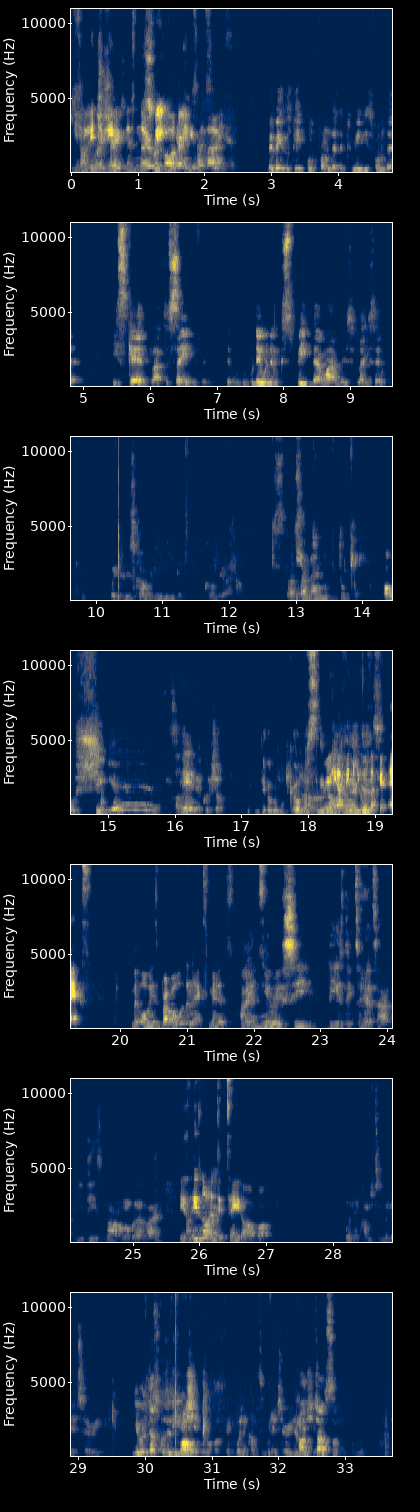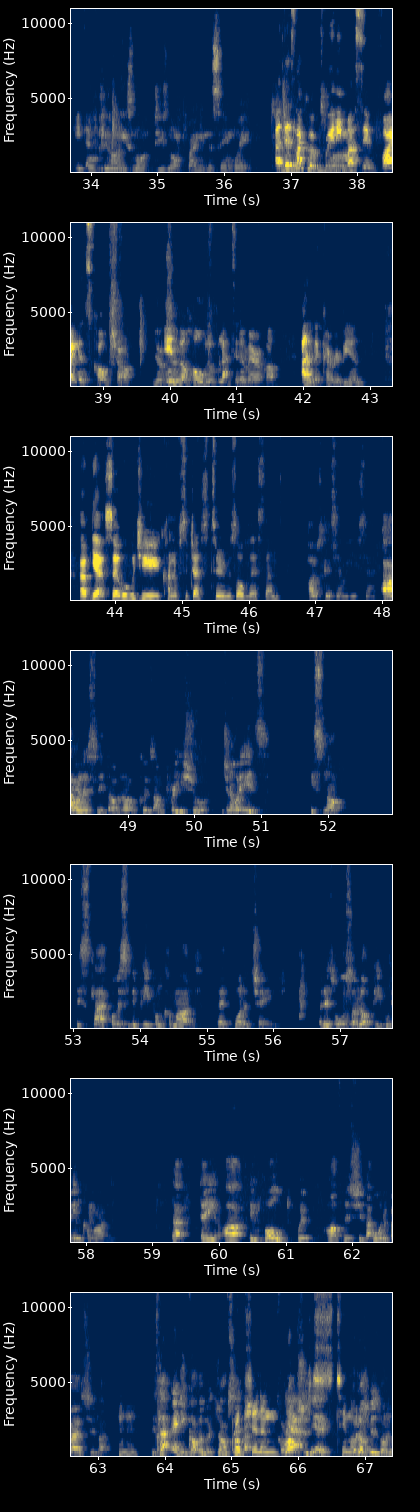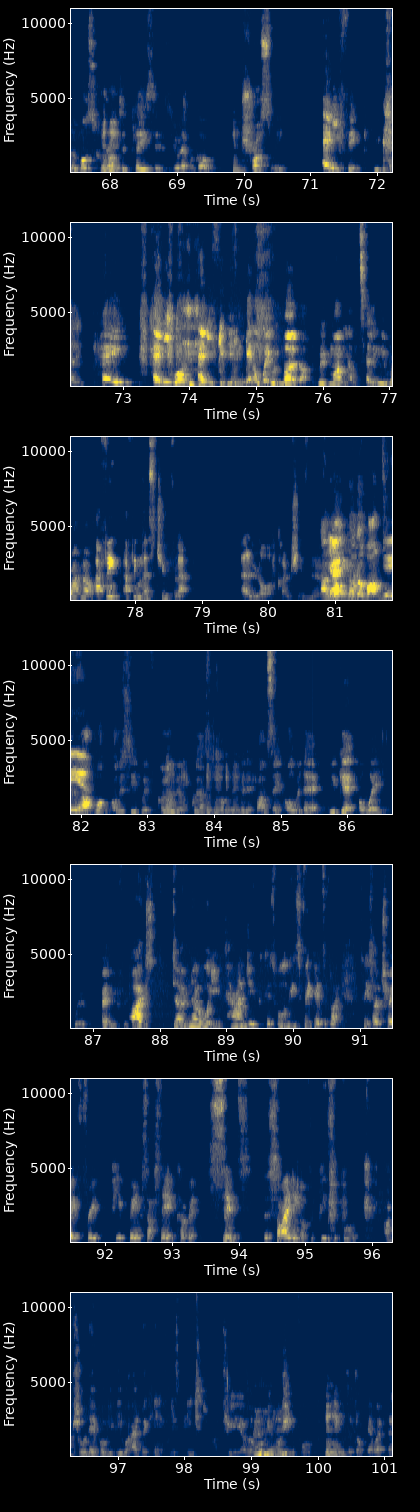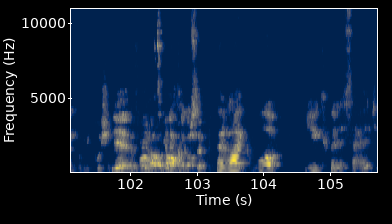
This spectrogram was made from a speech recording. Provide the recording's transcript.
You Something literally there's no speak, regard you're of getting human life. assassinated. They make the people from there, the communities from there, be scared, like to say anything. They would, they wouldn't speak their mind, basically, like you said. Wait, who's currently leading Colombia right now? That's Santos. Duque. Oh shit, yeah. Is he doing a good job? Obviously not really. not. I think he was like an ex, or his brother was an ex-minister. I knew it. See, these dictator type, these. Nah, I'm not gonna lie. He's, he's not a dictator, but When it comes to military Yeah, but just because it's wrong, leadership of a thing, when it comes to military you can't leadership, judge of someone from he well, clearly can't. he's not. He's not banging the same way. And there's like a really Wow. massive violence culture Yeah. in yeah. the whole of Latin America and the Caribbean. Uh, yeah, so what would you kind of suggest to resolve this then? I was going to say what you said. I Yeah. honestly don't know because I'm pretty sure. Do you know what it is? It's not. It's like obviously the people in command they want to change, but there's also a lot of people in command that they are involved with half this shit, like all the bad shit. Like hmm it's like any government. do you know what I'm saying? Like, Corruption and corruption, just yeah. too much. Colombia is one of the most Mhm. corrupted places you'll ever go. Mm. Trust me. Anything you can pay anyone anything. You can get away with murder with money. I'm telling you right now. I think I think that's true for like a lot of countries. though. A Yeah, lot, no, no, but I'm talking yeah. about well, obviously with Colombia Okay. because that's the Mhm, topic, mhm. isn't it? But I'm saying over there you get away with anything. I just don't know what you can do because all these figures of like 600 trade free people being assassinated come in since the signing of the peace accord. I'm sure there are probably people advocating for this peace treaty. as well, probably Mhm. pushing for Mhm. people to drop their weapons, probably pushing Yeah, for they the farmers are. to be No, left 100. But like what you could have said,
